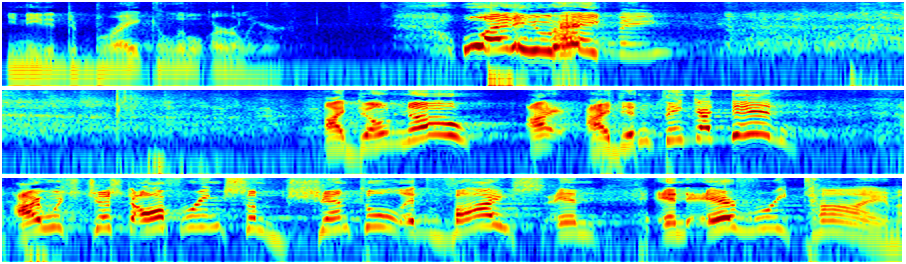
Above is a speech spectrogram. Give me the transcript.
you needed to brake a little earlier. Why do you hate me? I don't know. I, I didn't think I did. I was just offering some gentle advice. And, and every time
